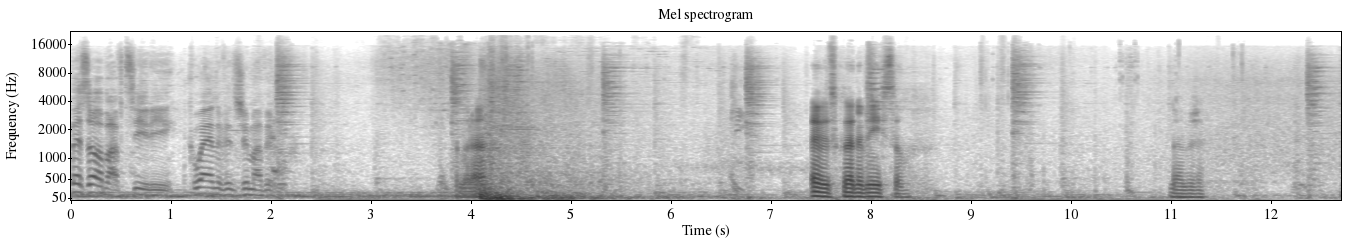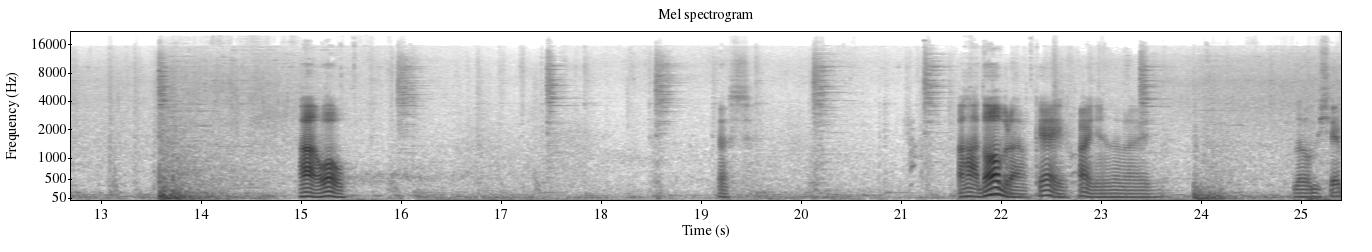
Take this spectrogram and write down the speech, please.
Bez obaw, Ciri. Gwen wytrzyma wybuch. Dobra. To jest składane miejscu. Dobrze. A, wow. Jest. Aha, dobra, okej, fajnie, dobra. Podoba mi się.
